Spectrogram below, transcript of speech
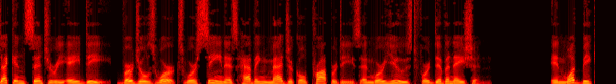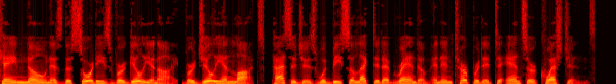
2nd century AD. Virgil's works were seen as having magical properties and were used for divination. In what became known as the Sortes Virgilianae Virgilian lots, passages would be selected at random and interpreted to answer questions.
